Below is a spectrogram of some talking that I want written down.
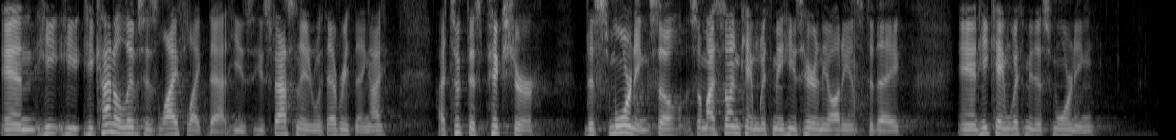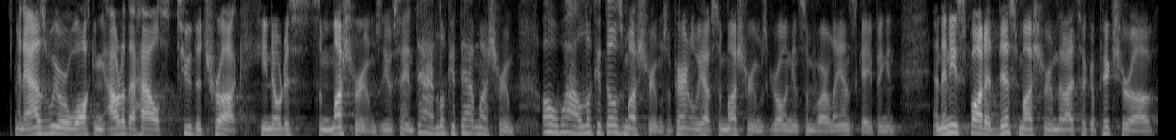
and he, he, he kind of lives his life like that. He's, he's fascinated with everything. I, I took this picture this morning. So, so my son came with me. He's here in the audience today. And he came with me this morning. And as we were walking out of the house to the truck, he noticed some mushrooms. He was saying, Dad, look at that mushroom. Oh, wow, look at those mushrooms. Apparently, we have some mushrooms growing in some of our landscaping. And, and then he spotted this mushroom that I took a picture of.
